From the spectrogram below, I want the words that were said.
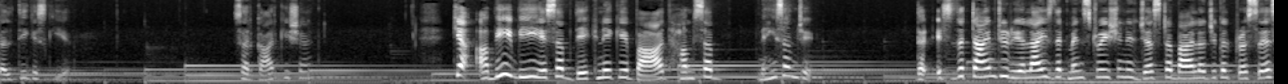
गलती किसकी है? सरकार की शायद। क्या अभी भी ये सब देखने के बाद हम सब नहीं समझे? That it's the time to realize that menstruation is just a biological process.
